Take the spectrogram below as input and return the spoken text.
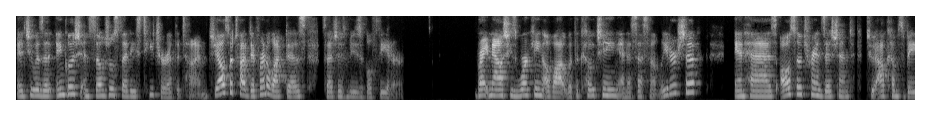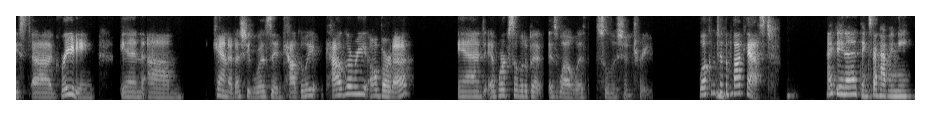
and she was an English and social studies teacher at the time. She also taught different electives such as musical theater. Right now, she's working a lot with the coaching and assessment leadership and has also transitioned to outcomes based uh, grading in um, Canada. She lives in Calgary, Calgary, Alberta, and it works a little bit as well with Solution Tree. Welcome to mm-hmm. the podcast. Hi, Dina. Thanks for having me.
